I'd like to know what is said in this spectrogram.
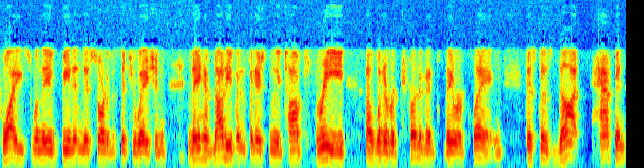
twice when they've been in this sort of a situation, they have not even finished in the top three of whatever tournament they were playing. This does not happen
